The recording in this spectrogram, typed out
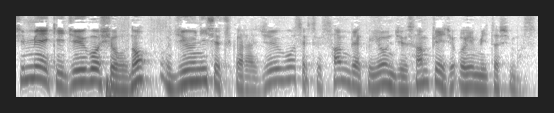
新明記15章の12節から15節343ページお読みいたします。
